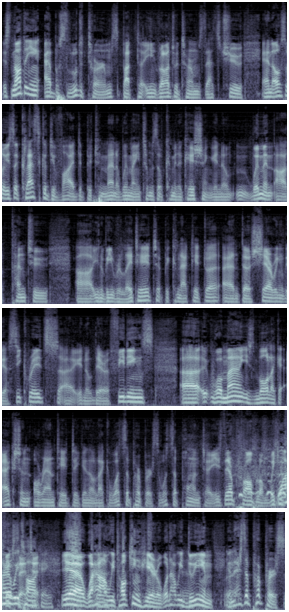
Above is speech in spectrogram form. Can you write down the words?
It's not in absolute terms, but uh, in relative terms, that's true. And also, it's a classical divide between men and women in terms of communication. You know, women are tend to uh, you know be related, be connected, uh, and uh, sharing their secrets. Uh, you know, their feelings. Uh, well, man is more like action oriented. You know, like what's the purpose? What's the point? Is there a problem? We can Why are we it. talking? Yeah, why are we talking here? What are we doing? And there's a purpose.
